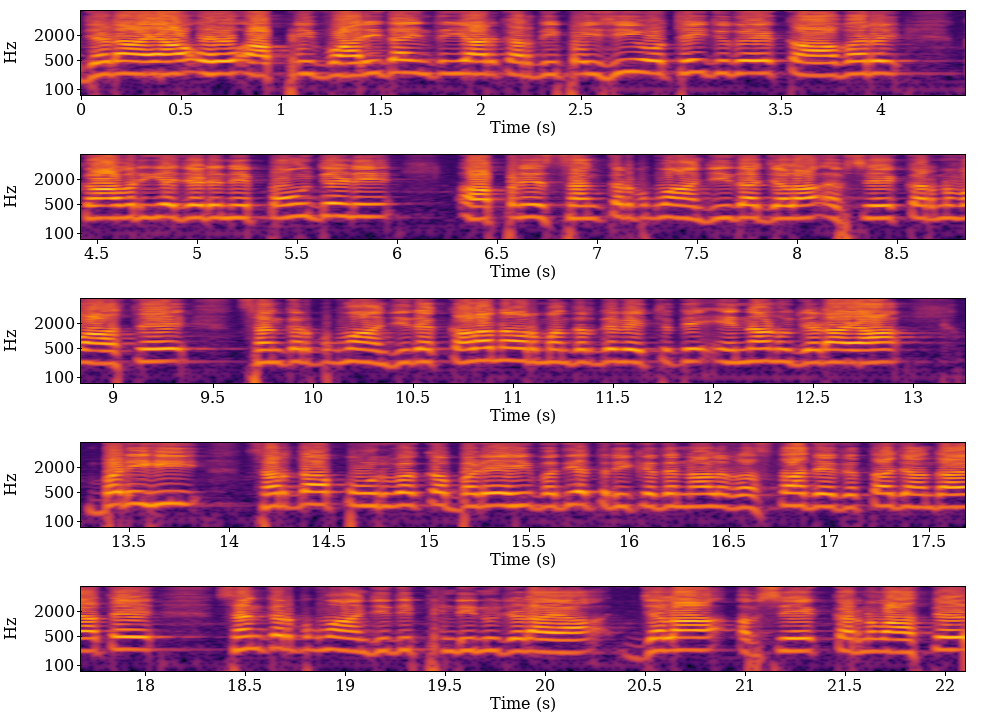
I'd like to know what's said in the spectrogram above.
ਜਿਹੜਾ ਆ ਉਹ ਆਪਣੀ ਵਾਰੀ ਦਾ ਇੰਤਜ਼ਾਰ ਕਰਦੀ ਪਈ ਸੀ। ਉੱਥੇ ਹੀ ਜਦੋਂ ਇਹ ਕਾਵਰ ਕਾਵਰੀਏ ਜਿਹੜੇ ਨੇ ਪਹੁੰਚਦੇ ਨੇ ਆਪਣੇ ਸ਼ੰਕਰ ਭਗਵਾਨ ਜੀ ਦਾ ਜਲਾ ਅਭਿਸ਼ੇਕ ਕਰਨ ਵਾਸਤੇ ਸ਼ੰਕਰ ਭਗਵਾਨ ਜੀ ਦੇ ਕਲਾਨੌਰ ਮੰਦਿਰ ਦੇ ਵਿੱਚ ਤੇ ਇਹਨਾਂ ਨੂੰ ਜਿਹੜਾ ਆ, ਬੜੀ ਹੀ ਸਰਦਾ ਪੂਰਵਕ ਬੜੇ ਹੀ ਵਧੀਆ ਤਰੀਕੇ ਦੇ ਨਾਲ ਰਸਤਾ ਦੇ ਦਿੱਤਾ ਜਾਂਦਾ ਆ ਤੇ ਸ਼ੰਕਰ ਭਗਵਾਨ ਜੀ ਦੀ ਪਿੰਡੀ ਨੂੰ ਜਿਹੜਾ ਆ, ਜਲਾ ਅਭਿਸ਼ੇਕ ਕਰਨ ਵਾਸਤੇ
